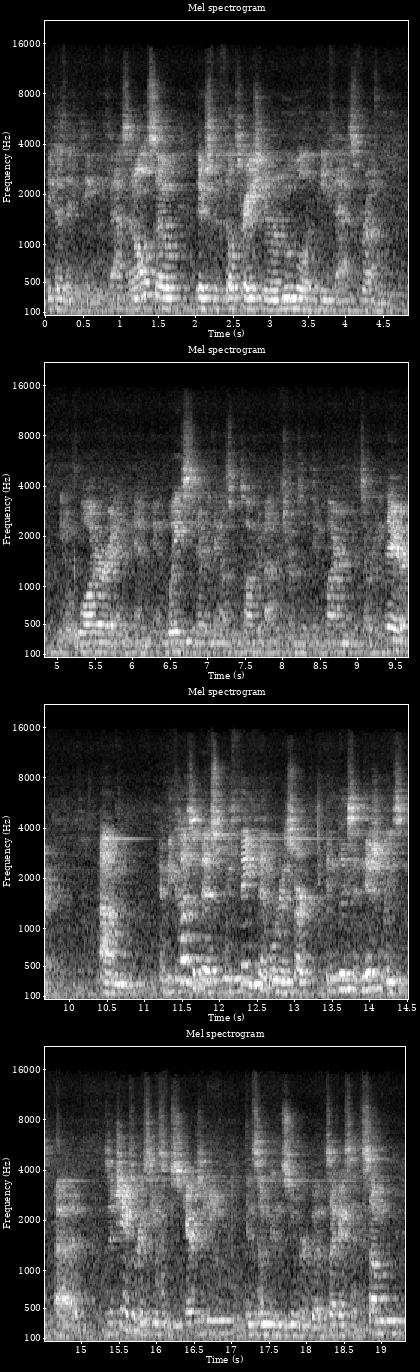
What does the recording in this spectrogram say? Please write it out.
because they contain PFAS. And also, there's the filtration and removal of PFAS from you know, water and, and, and waste and everything else we talked about in terms of the environment that's already there. Um, and because of this, we think that we're going to start, at least initially, uh, there's a chance we're going to see some scarcity in some consumer goods. Like I said, some,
